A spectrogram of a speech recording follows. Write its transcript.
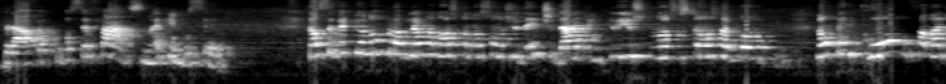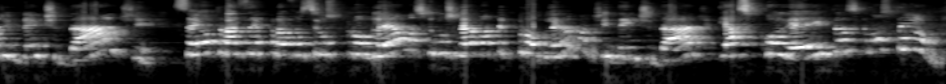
Bravo é o que você faz, não é quem você é. Então você vê que no problema nosso, quando nós somos de identidade em Cristo, nós estamos não tem como falar de identidade sem eu trazer para você os problemas que nos levam a ter problema de identidade e as colheitas que nós temos.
